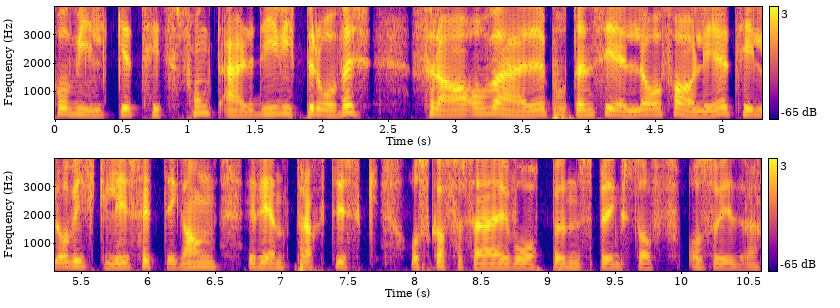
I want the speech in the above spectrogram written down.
på hvilket tidspunkt er det de vipper over, fra å være potensielle og farlige til å virkelig sette i gang rent praktisk og skaffe seg våpen, sprengstoff osv.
